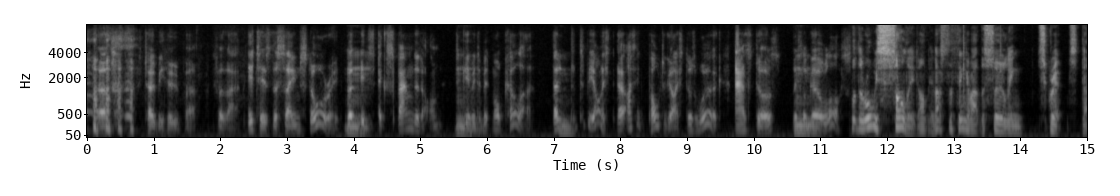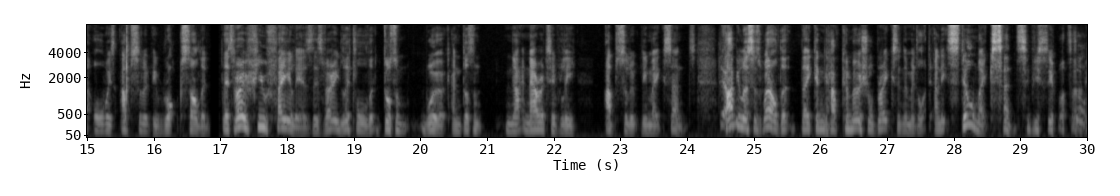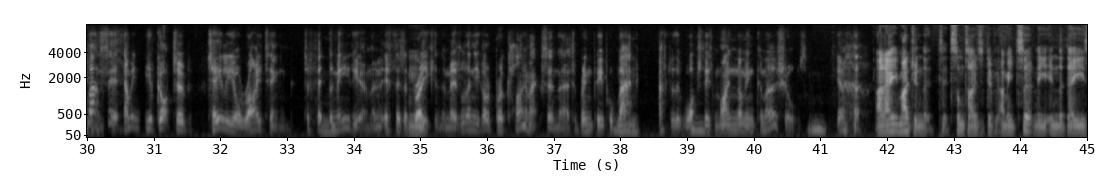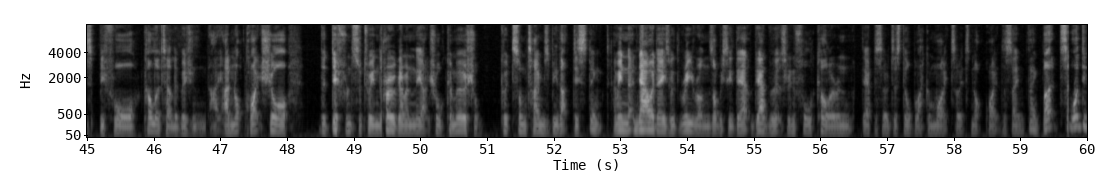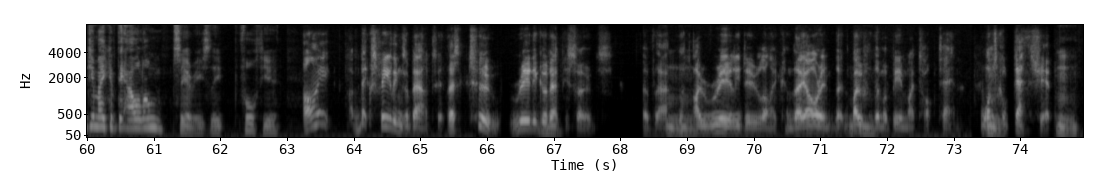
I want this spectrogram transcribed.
uh, Tobe Hooper for that. It is the same story, but Mm. it's expanded on to give it a bit more colour. And t- to be honest, uh, I think Poltergeist does work, as does Little Girl Lost. But they're always solid, aren't they? That's the thing about the Serling scripts. They're always absolutely rock solid. There's very few failures. There's very little that doesn't work and doesn't na- narratively absolutely makes sense. Fabulous as well that they can have commercial breaks in the middle and it still makes sense if you see what I Well, mean. that's it. I mean, you've got to tailor your writing to fit Mm. the medium, and if there's a break in the middle, then you've got to put a climax in there to bring people back Mm. after they've watched these mind-numbing commercials. You know, And I imagine that it's sometimes difficult. I mean, certainly in the days before colour television, I, I'm not quite sure the difference between the programme and the actual commercial could sometimes be that distinct. I mean, nowadays with reruns, obviously the, the adverts are in full colour and the episodes are still black and white, so it's not quite the same thing. But uh, what did you make of the hour long series, the fourth year? I mixed feelings about it. There's two really good Mm. episodes of that that I really do like, and they are in that both Mm. of them would be in my top ten. One's called Death Ship. Mm.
